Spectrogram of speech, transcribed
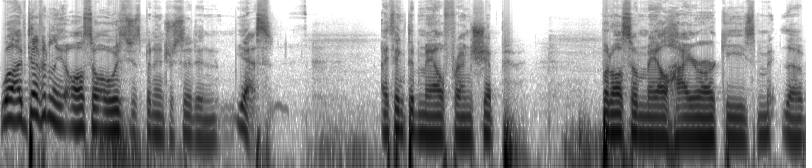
Well, I've definitely also always just been interested in yes, I think the male friendship, but also male hierarchies, the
